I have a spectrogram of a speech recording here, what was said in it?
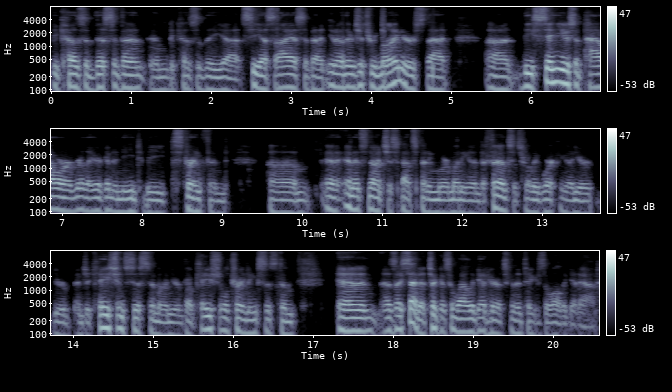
because of this event and because of the uh, CSIS event. You know, they're just reminders that uh, these sinews of power really are going to need to be strengthened. Um, and, and, it's not just about spending more money on defense. It's really working on your your education system, on your vocational training system. And as I said, it took us a while to get here. It's going to take us a while to get out.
